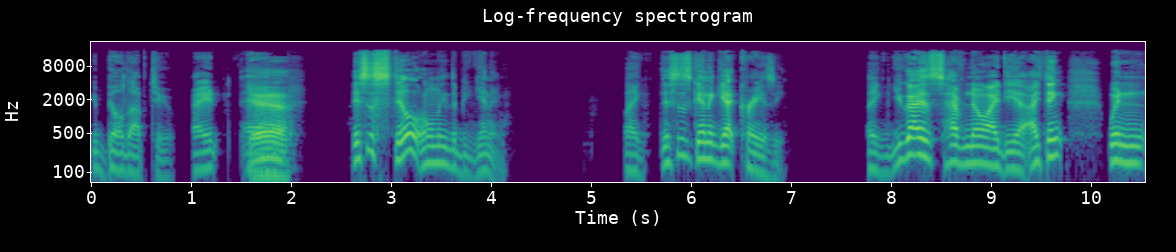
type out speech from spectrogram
you build up to, right? And yeah This is still only the beginning. Like this is gonna get crazy. Like you guys have no idea. I think when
